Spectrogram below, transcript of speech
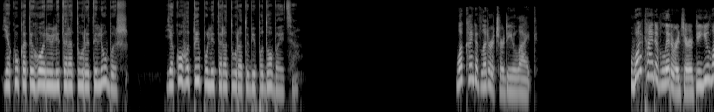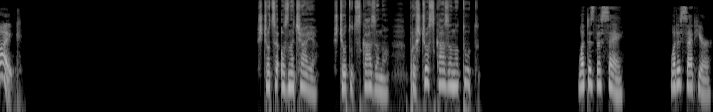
Яку категорію літератури ти любиш? Якого типу література тобі подобається? What kind of literature do you like? What kind of literature do you like? Що це означає? Що тут сказано? Про що сказано тут? What does this say? What is said here?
